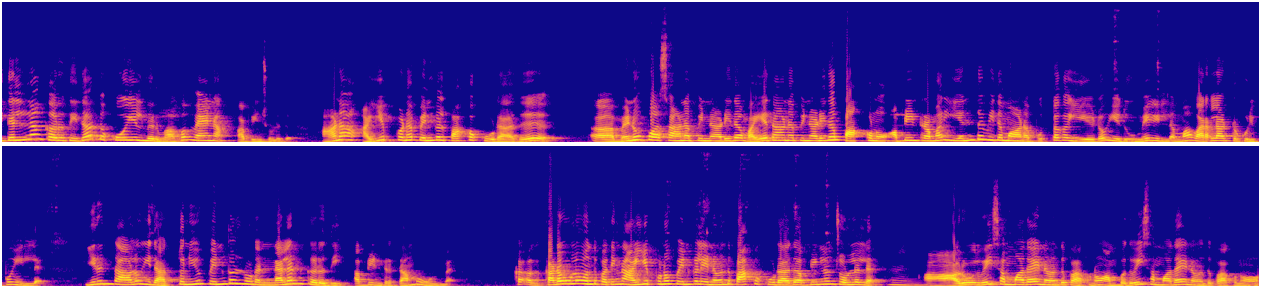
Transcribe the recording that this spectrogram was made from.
இதெல்லாம் கருதி தான் அந்த கோயில் நிர்வாகம் வேணாம் அப்படின்னு சொல்லுது. ஆனால் ஐயப்பனை பெண்கள் பார்க்கக்கூடாது. மெனோபாஸ் ஆன பின்னாடி தான் வயதான பின்னாடி தான் பார்க்கணும் அப்படின்ற மாதிரி எந்த விதமான புத்தக ஏடோ எதுவுமே இல்லைம்மா வரலாற்று குறிப்பும் இல்லை. இருந்தாலும் இது அத்தனையும் பெண்களோட நலன் கருதி அப்படின்றது தாம்மா உண்மை. க கடவுளும் வந்து பார்த்திங்கன்னா ஐயப்பனும் பெண்கள் என்னை வந்து பார்க்கக்கூடாது அப்படின்லாம் சொல்லலை. அறுபது வயசு அம்மா தான் என்னை வந்து பார்க்கணும் ஐம்பது வயசு அம்மா தான் என்னை வந்து பார்க்கணும்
